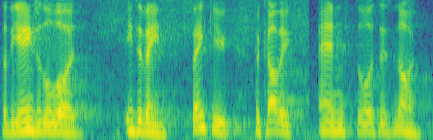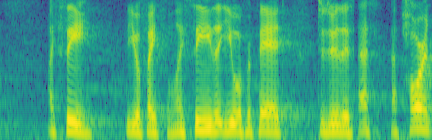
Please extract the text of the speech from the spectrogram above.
that the angel of the Lord intervenes. Thank you for coming. And the Lord says, No, I see that you are faithful. I see that you are prepared to do this. As abhorrent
